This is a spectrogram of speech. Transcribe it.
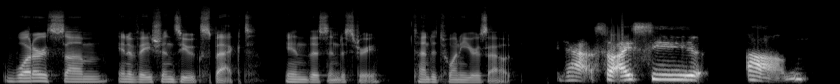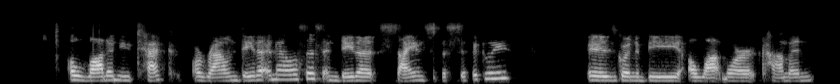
what are some innovations you expect in this industry 10 to 20 years out? Yeah, so I see um, a lot of new tech around data analysis and data science specifically is going to be a lot more common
